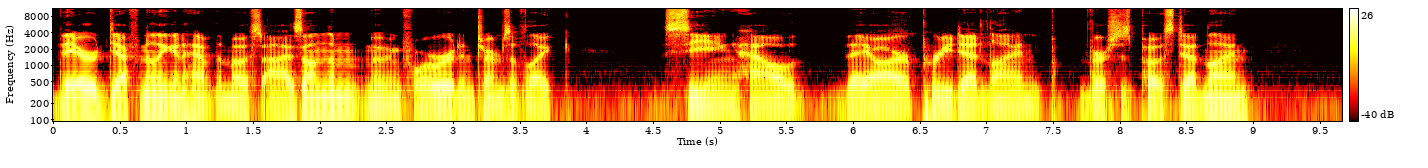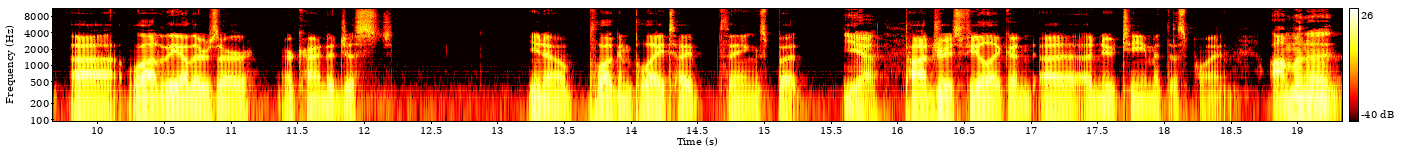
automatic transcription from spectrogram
they're definitely going to have the most eyes on them moving forward in terms of like seeing how they are pre-deadline versus post-deadline. Uh, a lot of the others are are kind of just you know plug and play type things, but Yeah. Padres feel like a, a, a new team at this point. I'm gonna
